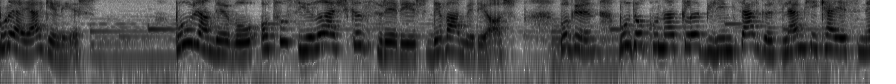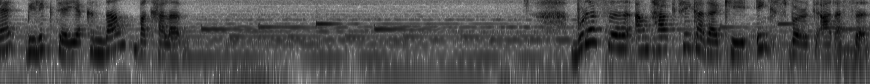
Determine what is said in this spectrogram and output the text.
buraya gelir. Bu randevu 30 yılı aşkın süredir devam ediyor. Bugün bu dokunaklı bilimsel gözlem hikayesine birlikte yakından bakalım. Burası Antarktika'daki Inksberg adası.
